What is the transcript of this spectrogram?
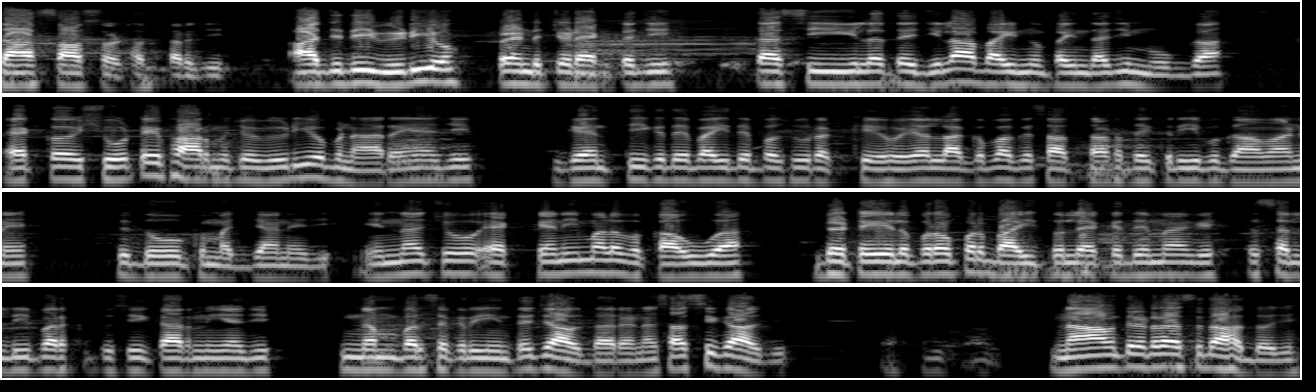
10778 ਜੀ। ਅੱਜ ਦੀ ਵੀਡੀਓ ਪਿੰਡ ਚੜੈਕ ਜੀ, ਤਹਿਸੀਲ ਤੇ ਜ਼ਿਲ੍ਹਾ ਬਾਈ ਨੂੰ ਪੈਂਦਾ ਜੀ ਮੋਗਾ। ਇੱਕ ਛੋਟੇ ਫਾਰਮ 'ਚੋਂ ਵੀਡੀਓ ਬਣਾ ਰਹੇ ਹਾਂ ਜੀ। ਗਿਣਤੀ ਕੁ ਦੇ ਬਾਈ ਦੇ ਪਸ਼ੂ ਰੱਖੇ ਹੋਏ ਆ, ਲਗਭਗ 7-8 ਦੇ ਕਰੀਬ ਗਾਵਾਂ ਨੇ ਤੇ ਦੋ ਕੁ ਮੱਝਾਂ ਨੇ ਜੀ। ਇਹਨਾਂ ਚੋਂ ਇੱਕ ਐਨੀਮਲ ਵਕਾਊ ਆ ਡਿਟੇਲ ਪ੍ਰੋਪਰ ਬਾਈ ਤੋਂ ਲੈ ਕੇ ਦੇਵਾਂਗੇ। ਤਸੱਲੀ ਪਰਖ ਤੁਸੀਂ ਕਰਨੀ ਹੈ ਜੀ। ਨੰਬਰ ਸਕਰੀਨ ਤੇ ਚੱਲਦਾ ਰਹਿਣਾ। ਸਤਿ ਸ਼੍ਰੀ ਅਕਾਲ ਜੀ। ਨਾਮ ਤੇ ਐਡਰੈਸ ਦੱਸ ਦਿਓ ਜੀ।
